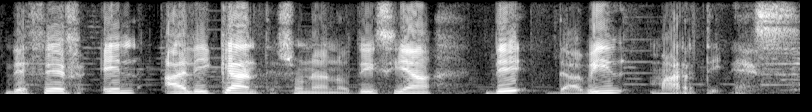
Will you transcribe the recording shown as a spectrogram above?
de CEF en Alicante. Es una noticia de David Martínez.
